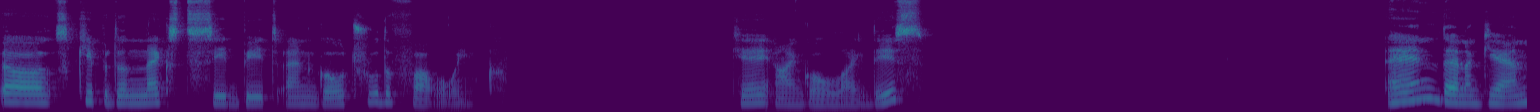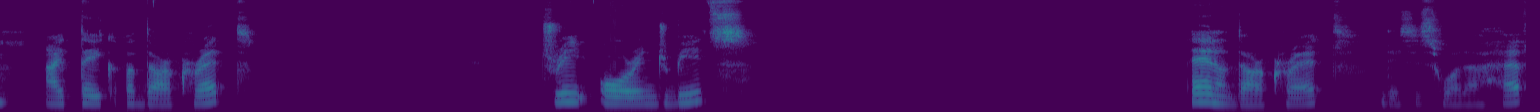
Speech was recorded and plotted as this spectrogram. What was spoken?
uh, skip the next seed bead and go through the following okay I go like this. And then again I take a dark red. Three orange beads. And a dark red. This is what I have.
